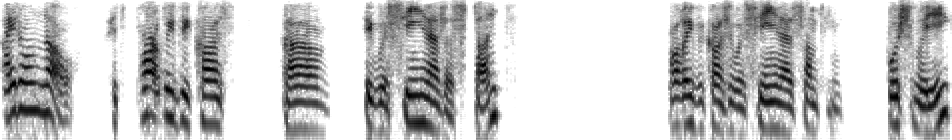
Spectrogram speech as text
I don't know. It's partly because um, it was seen as a stunt, partly because it was seen as something bush league,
